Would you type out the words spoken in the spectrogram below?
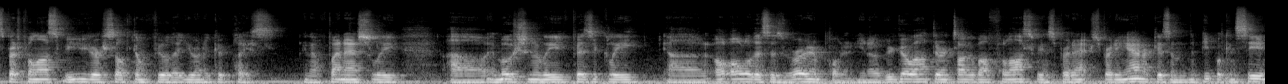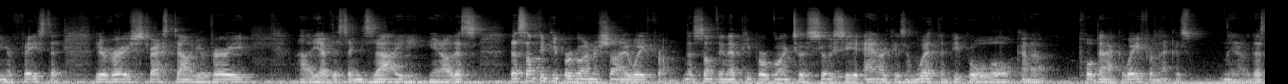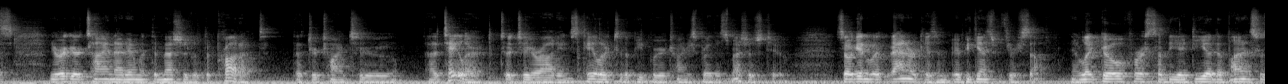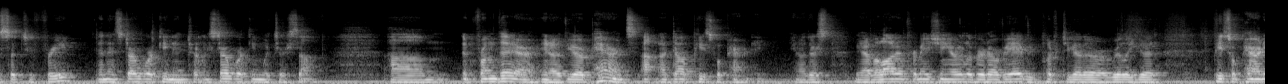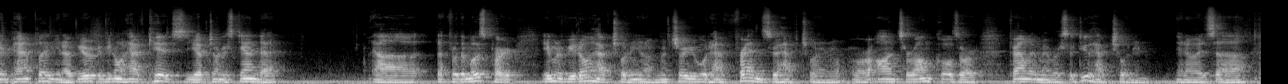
spread philosophy. You yourself don't feel that you're in a good place. You know, financially, uh, emotionally, physically. Uh, all, all, of this is very important. You know, if you go out there and talk about philosophy and spread, spreading anarchism, then people can see in your face that you're very stressed out. You're very, uh, you have this anxiety. You know, that's that's something people are going to shy away from. That's something that people are going to associate anarchism with, and people will kind of pull back away from that because you know that's you're, you're tying that in with the message with the product that you're trying to uh, tailor to, to your audience tailor to the people you're trying to spread this message to. So again with anarchism it begins with yourself. You know, let go first of the idea that violence will set you free and then start working internally start working with yourself. Um, and from there you know if you're a parent adopt peaceful parenting. You know there's we have a lot of information here at Liberate RVA we put together a really good peaceful parenting pamphlet. You know if you if you don't have kids you have to understand that uh, that for the most part, even if you don't have children, you know, I'm sure you would have friends who have children, or, or aunts or uncles or family members who do have children. You know, it's uh,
